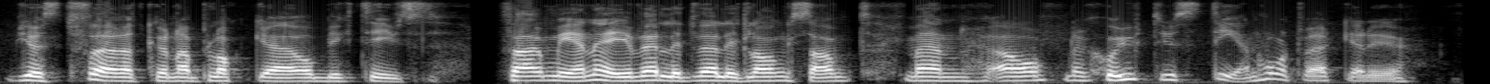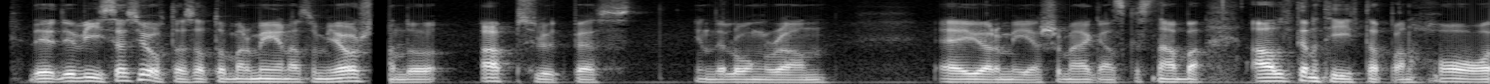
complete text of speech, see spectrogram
just för att kunna plocka objektiv. För armén är ju väldigt, väldigt långsamt. Men ja, den skjuter ju stenhårt verkar det ju. Det, det visar sig oftast att de arméerna som görs ändå absolut bäst in the long run är ju arméer som är ganska snabba. Alternativt att man har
